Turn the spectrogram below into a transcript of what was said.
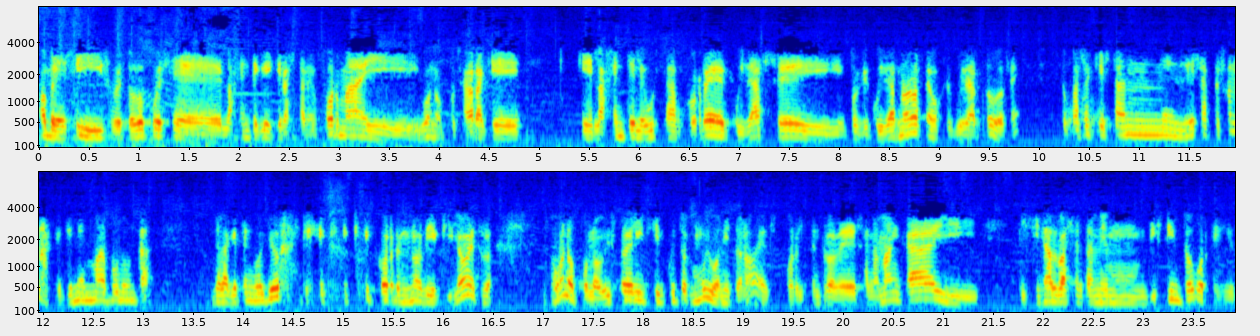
Hombre, sí, sobre todo pues eh, la gente que quiera estar en forma y bueno, pues ahora que, que la gente le gusta correr, cuidarse, y porque cuidarnos nos tenemos que cuidar todos, ¿eh? Lo que pasa es que están eh, esas personas que tienen más voluntad de la que tengo yo, que, que- corren, ¿no? 10 kilómetros. Bueno, por lo visto el circuito es muy bonito, ¿no? Es por el centro de Salamanca y el final va a ser también distinto porque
